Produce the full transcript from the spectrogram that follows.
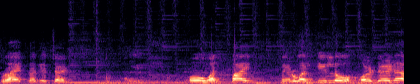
Right na yung charge. O, 1.5 per 1 kilo. Order na.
